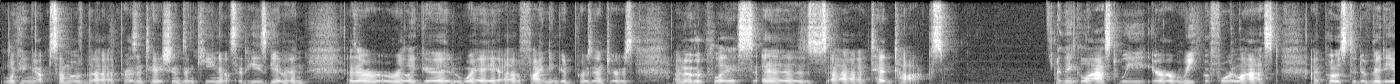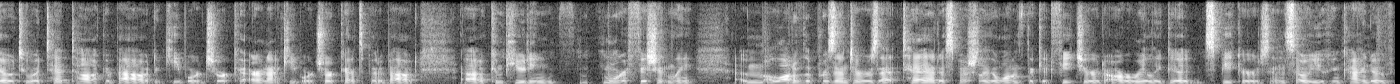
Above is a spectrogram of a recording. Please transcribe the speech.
looking up some of the presentations and keynotes that he's given is a, really good way of finding good presenters. Another place is uh, TED Talks. I think last week or a week before last, I posted a video to a TED talk about keyboard shortcut or not keyboard shortcuts, but about uh, computing more efficiently. Um, a lot of the presenters at TED, especially the ones that get featured, are really good speakers, and so you can kind of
